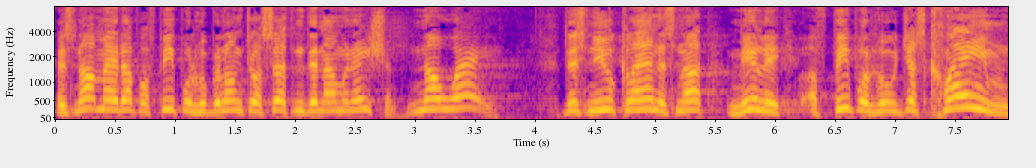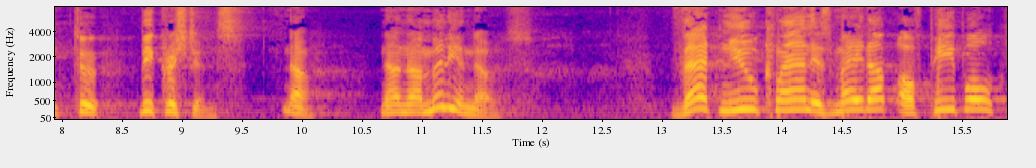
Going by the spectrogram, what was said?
It's not made up of people who belong to a certain denomination. No way. This new clan is not merely of people who just claim to be Christians. No. No, no, a million knows. That new clan is made up of people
